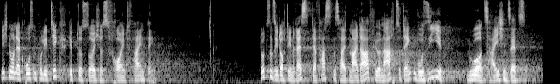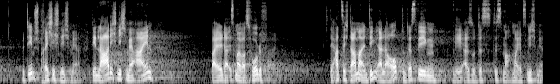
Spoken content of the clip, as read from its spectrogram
nicht nur in der großen Politik gibt es solches Freund-Feind-Denken. Nutzen Sie doch den Rest der Fastenzeit mal dafür, nachzudenken, wo Sie nur Zeichen setzen. Mit dem spreche ich nicht mehr. Den lade ich nicht mehr ein, weil da ist mal was vorgefallen. Der hat sich da mal ein Ding erlaubt und deswegen, nee, also das, das machen wir jetzt nicht mehr.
